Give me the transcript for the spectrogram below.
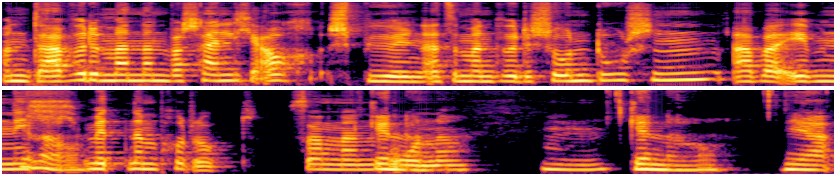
Und da würde man dann wahrscheinlich auch spülen. Also man würde schon duschen, aber eben nicht genau. mit einem Produkt, sondern genau. ohne. Mhm. Genau. Ja.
